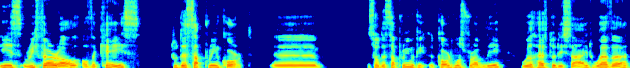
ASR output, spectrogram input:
is referral of a case to the Supreme Court. Uh, so the Supreme Court most probably will have to decide whether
